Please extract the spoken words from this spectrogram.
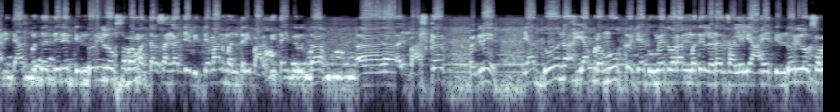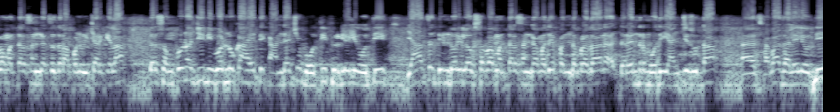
आणि त्याच पद्धतीने दिंडोरी लोकसभा मतदारसंघाचे विद्यमान मंत्री भारतीताई विरुद्ध भास्कर बगरे या दोन या प्रमुख ज्या उमेदवारांमध्ये लढत झालेली आहे. दिंडोरी लोकसभा मतदारसंघाचा जर आपण विचार केला तर संपूर्ण जी निवडणूक आहे ती कांद्याच्या भोवती फिरलेली होती. याच दिंडोरी लोकसभा मतदारसंघामध्ये पंतप्रधान नरेंद्र मोदी यांची सुद्धा सभा झालेली होती.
